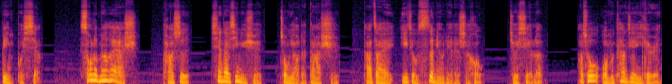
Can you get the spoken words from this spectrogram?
并不想。Solomon Ash，他是现代心理学重要的大师，他在一九四六年的时候就写了，他说：“我们看见一个人，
